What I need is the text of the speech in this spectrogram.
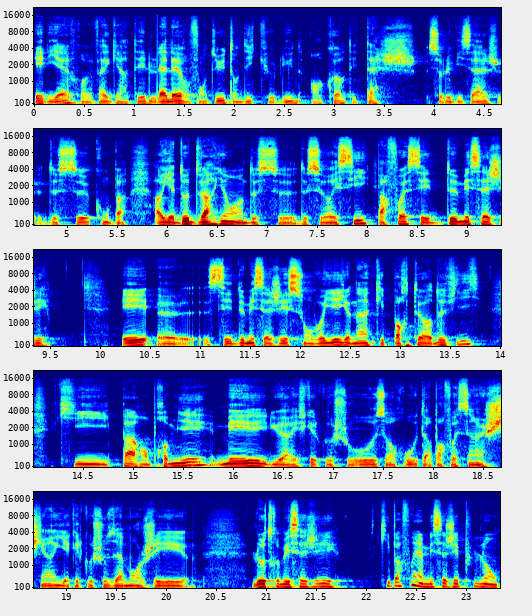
et Lièvre va garder la lèvre fendue, tandis que Lune a encore des taches sur le visage de ce combat. Alors il y a d'autres variants hein, de, ce, de ce récit. Parfois c'est deux messagers. Et euh, ces deux messagers sont envoyés. Il y en a un qui est porteur de vie, qui part en premier, mais il lui arrive quelque chose en route. Alors parfois c'est un chien, il y a quelque chose à manger. L'autre messager, qui parfois est un messager plus long,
